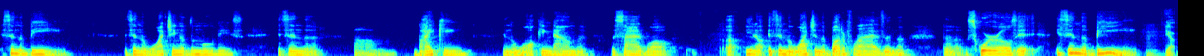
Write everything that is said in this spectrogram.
it's in the being, it's in the watching of the movies, it's in the um, biking, in the walking down the, the sidewalk. Uh, you know, it's in the watching the butterflies and the, the squirrels. It, it's in the being. Yep.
